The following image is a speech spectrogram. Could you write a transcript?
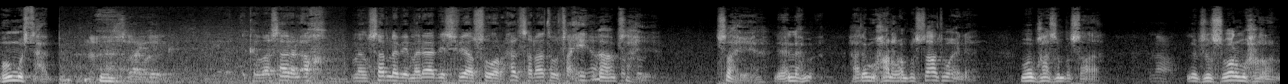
وهو مستحب. كما سأل الأخ من صلى بملابس فيها صور هل صلاته صحيحة؟ نعم صحيح. صحيح. لأنه هذا محرم بالصلاة وغيرها مو بخاص بالصلاة. نعم. لبس الصور محرم.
